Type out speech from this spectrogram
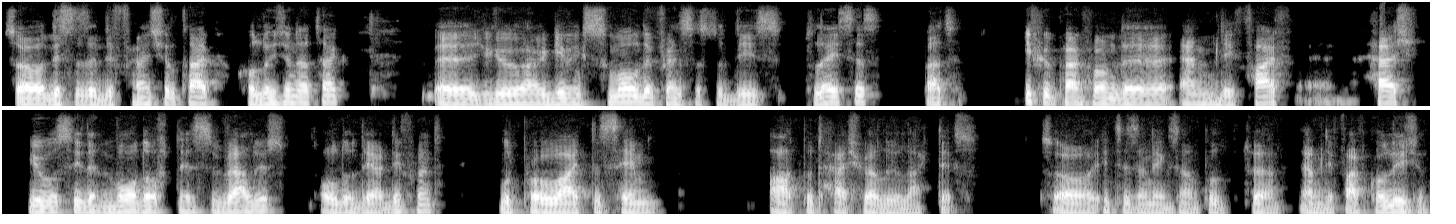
So this is a differential type collision attack. Uh, you are giving small differences to these places, but if you perform the MD5 hash, you will see that both of these values, although they are different, will provide the same output hash value like this. So it is an example to MD5 collision.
